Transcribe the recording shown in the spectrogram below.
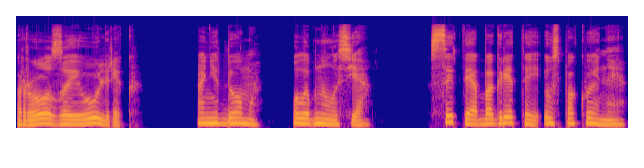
«Роза и Ульрик». «Они дома», — улыбнулась я. Сытые, обогретые и успокоенные.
